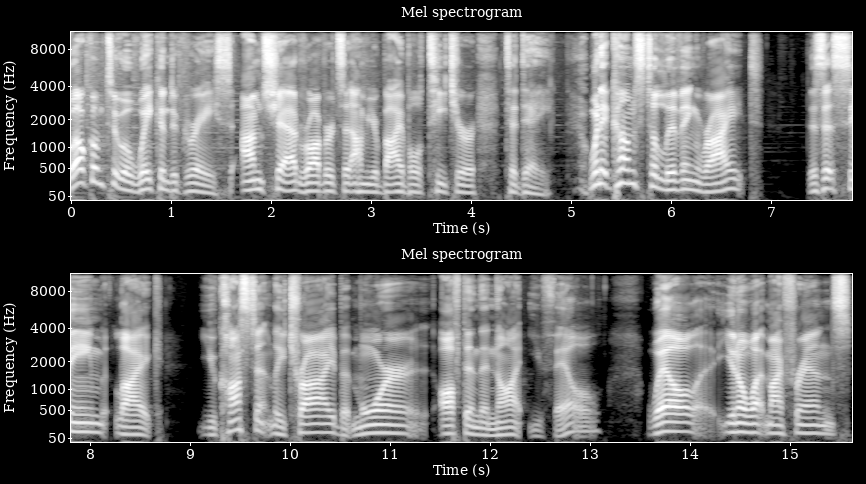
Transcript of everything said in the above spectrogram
Welcome to Awakened to Grace. I'm Chad Roberts and I'm your Bible teacher today. When it comes to living right, does it seem like you constantly try, but more often than not, you fail? Well, you know what, my friends?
